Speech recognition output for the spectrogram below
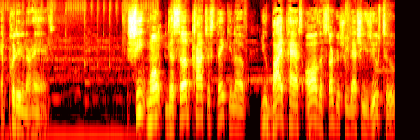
and put it in her hands. She won't, the subconscious thinking of, you bypass all the circuitry that she's used to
